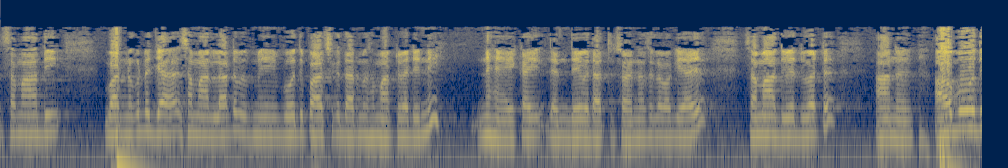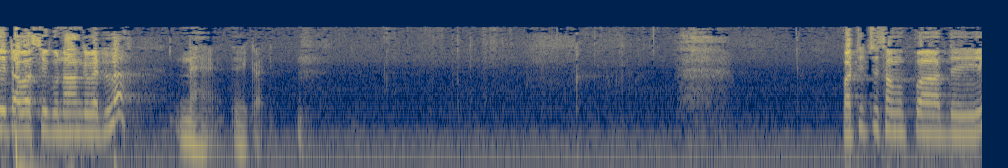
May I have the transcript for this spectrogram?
සමාධී වර්ණකට සමාරලාට මේ බෝධි පාශක ධර්ම සමට වැඩෙන්නේ නැහැ. එකයි දැන් දේවදත්ත සයනසල වගේ අය සමාධවදුවට ආන අවබෝධයට අවශ්‍ය ගුණාංග වැඩලා නැහැ ඒකයි. පටිච්ච සමුපාදයේ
